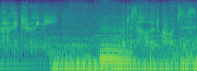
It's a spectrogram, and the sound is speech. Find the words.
But are they truly me? Or just hollowed corpses?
